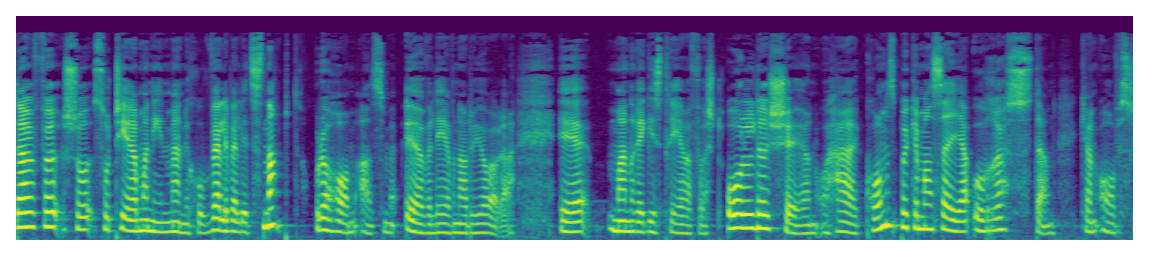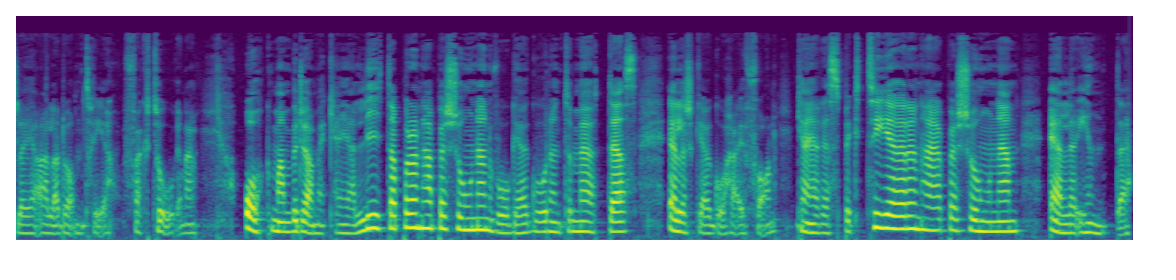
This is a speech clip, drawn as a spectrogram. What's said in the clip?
Därför så sorterar man in människor väldigt, väldigt snabbt och det har alltså med överlevnad att göra. Eh, man registrerar först ålder, kön och härkomst brukar man säga och rösten kan avslöja alla de tre faktorerna. Och man bedömer, kan jag lita på den här personen? Vågar jag gå den till mötes? Eller ska jag gå härifrån? Kan jag respektera den här personen eller inte?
